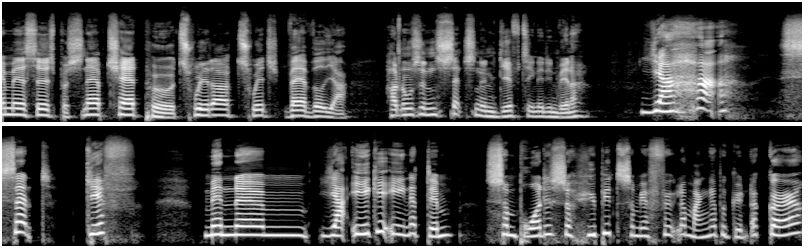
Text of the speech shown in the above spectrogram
iMessage, på Snapchat, på Twitter, Twitch, hvad ved jeg. Har du nogensinde sendt sådan en GIF til en af dine venner? Jeg har sendt gif, men øhm, jeg er ikke en af dem, som bruger det så hyppigt, som jeg føler, mange er begyndt at gøre.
